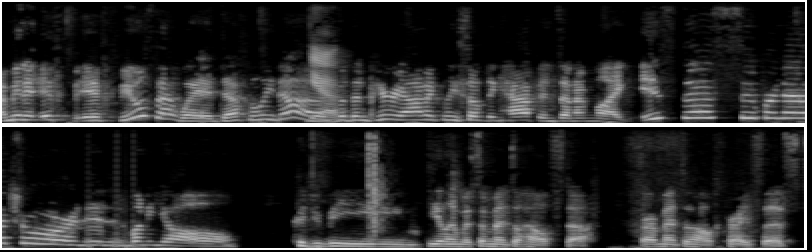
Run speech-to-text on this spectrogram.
I mean it, it it feels that way it definitely does Yeah. but then periodically something happens and I'm like is this supernatural or did one of y'all could you be dealing with some mental health stuff or a mental health crisis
